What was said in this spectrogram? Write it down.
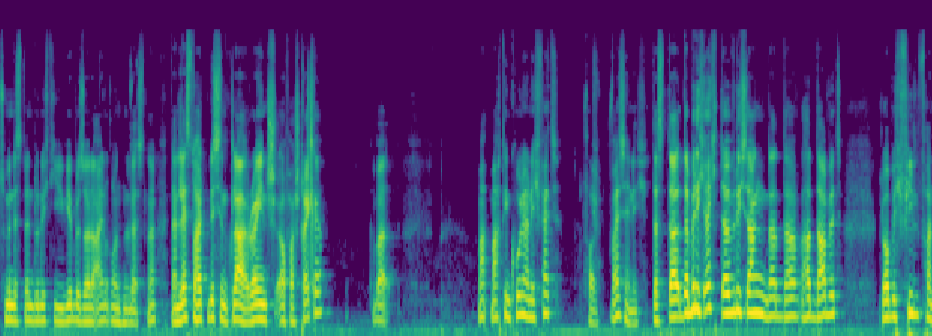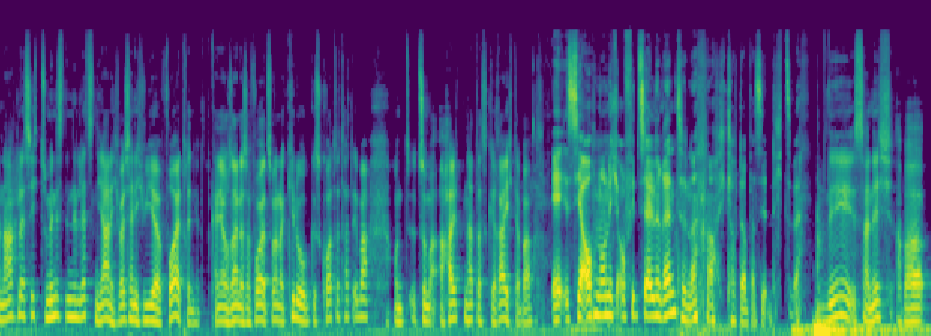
Zumindest wenn du nicht die Wirbelsäule einrunden lässt. Ne? Dann lässt du halt ein bisschen, klar, Range auf der Strecke, aber mach, mach den Kohl ja nicht fett. Voll. Weiß ich nicht. Das, da, da bin ich echt, da würde ich sagen, da, da hat David, glaube ich, viel vernachlässigt, zumindest in den letzten Jahren. Ich weiß ja nicht, wie er vorher trainiert hat. Kann ja auch sein, dass er vorher 200 Kilo gesquattet hat immer und zum Erhalten hat das gereicht. Aber Er ist ja auch noch nicht offiziell in Rente, ne? Aber ich glaube, da passiert nichts mehr. nee, ist er nicht. Aber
